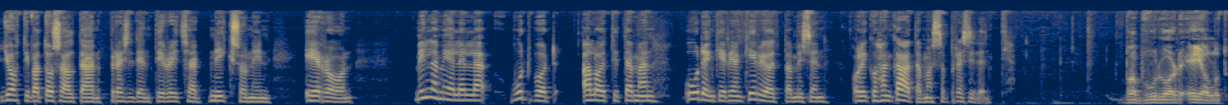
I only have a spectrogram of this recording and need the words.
johtivat osaltaan presidentti Richard Nixonin eroon. Millä mielellä Woodward aloitti tämän uuden kirjan kirjoittamisen? Oliko hän kaatamassa presidenttiä? Bob Woodward ei ollut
